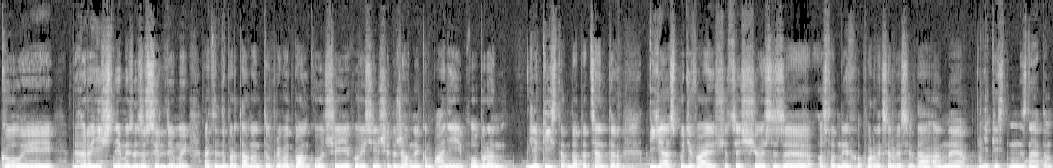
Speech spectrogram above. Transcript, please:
коли героїчними зусиллями it департаменту Приватбанку чи якоїсь іншої державної компанії обран якийсь там дата-центр. І я сподіваюся, що це щось з основних хмарних сервісів, да, а не якийсь, не знаю, там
